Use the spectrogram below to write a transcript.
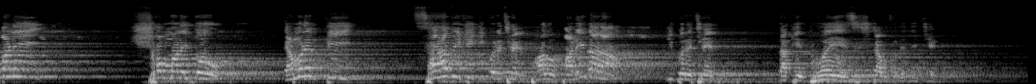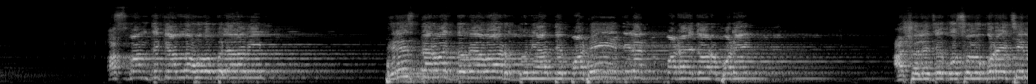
পানি সম্মানিত এমন একটি সাহাবিকে কি করেছেন? ভালো পানি দ্বারা কি করেছেন? তাকে ধুয়ে সিস্টেম করে দিয়েছেন। আসমান থেকে আল্লাহ আলামিন ফেরেশতার মাধ্যমে আবার দুনিয়াতে পাঠিয়ে দিলেন, পাঠিয়ে দেওয়ার পরে আসলে যে গোসল করেছেন,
